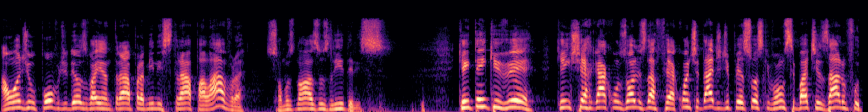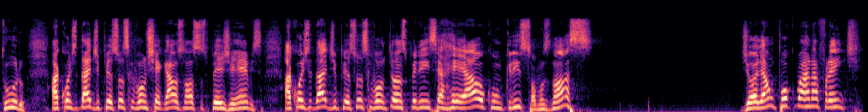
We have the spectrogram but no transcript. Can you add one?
aonde o povo de Deus vai entrar para ministrar a palavra, Somos nós os líderes. Quem tem que ver, quem enxergar com os olhos da fé a quantidade de pessoas que vão se batizar no futuro, a quantidade de pessoas que vão chegar aos nossos PGMs, a quantidade de pessoas que vão ter uma experiência real com Cristo, somos nós. De olhar um pouco mais na frente.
